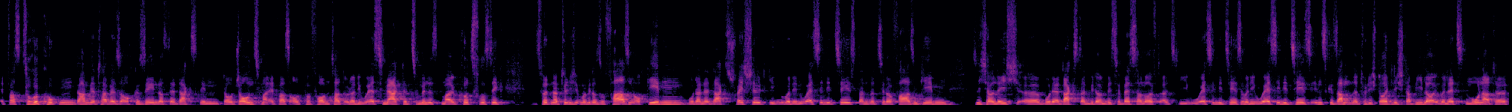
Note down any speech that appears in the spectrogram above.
etwas zurückgucken. Da haben wir teilweise auch gesehen, dass der DAX den Dow Jones mal etwas outperformt hat oder die US-Märkte zumindest mal kurzfristig. Es wird natürlich immer wieder so Phasen auch geben, wo dann der DAX schwächelt gegenüber den US-Indizes. Dann wird es wieder Phasen geben, sicherlich, äh, wo der DAX dann wieder ein bisschen besser läuft als die US-Indizes. Aber die US-Indizes insgesamt natürlich deutlich stabiler über die letzten Monate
